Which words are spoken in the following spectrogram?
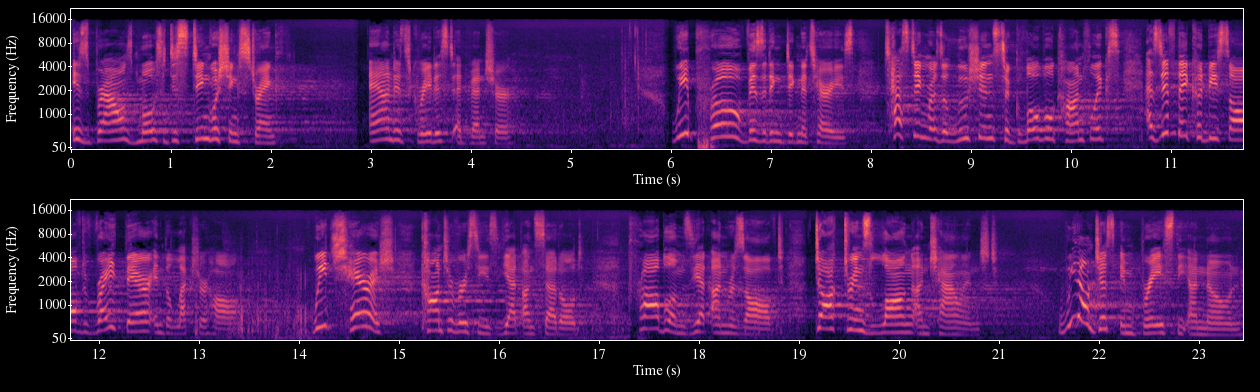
is Brown's most distinguishing strength and its greatest adventure. We probe visiting dignitaries, testing resolutions to global conflicts as if they could be solved right there in the lecture hall. We cherish controversies yet unsettled, problems yet unresolved, doctrines long unchallenged. We don't just embrace the unknown,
